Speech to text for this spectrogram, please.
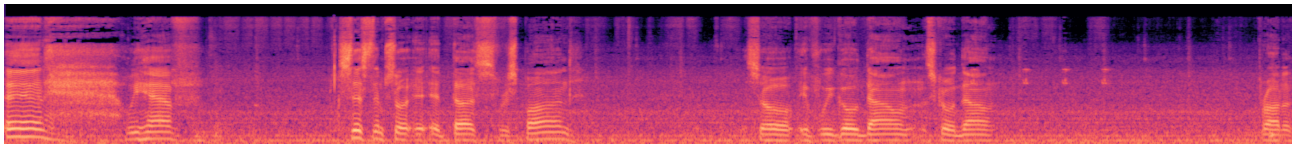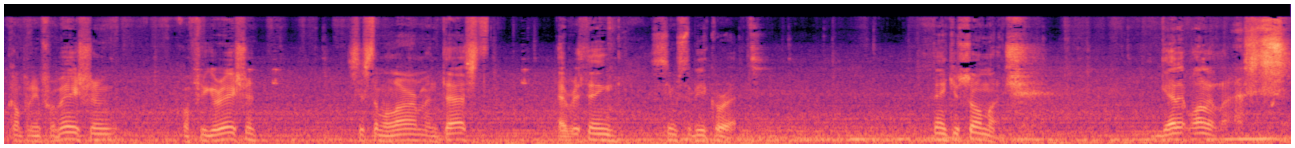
And we have system so it, it, does respond. So if we go down, scroll down, product company information, configuration, system alarm and test, everything seems to be correct. Thank you so much. Get it while it lasts.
